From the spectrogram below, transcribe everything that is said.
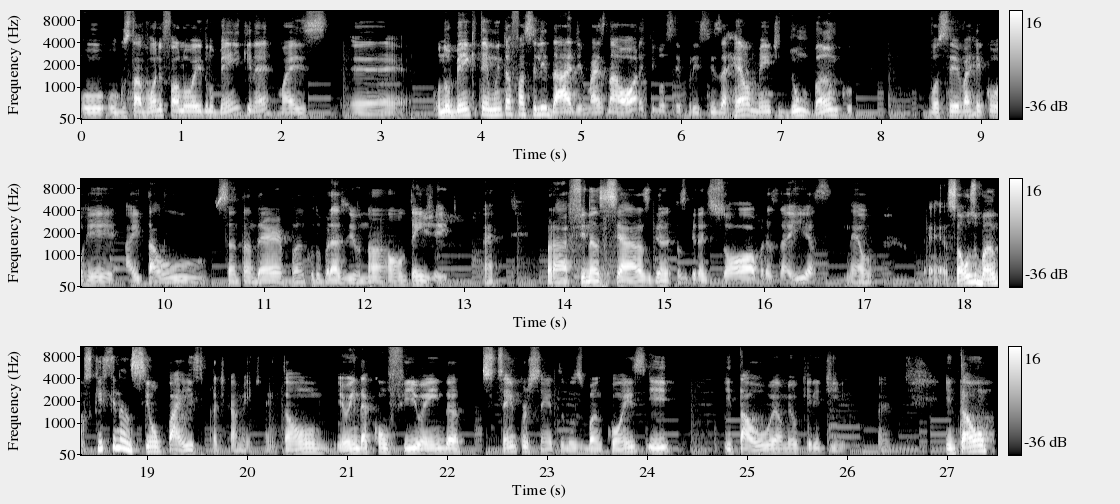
O, o Gustavone falou aí do Nubank, né? Mas é, o Nubank tem muita facilidade, mas na hora que você precisa realmente de um banco, você vai recorrer a Itaú, Santander, Banco do Brasil. Não tem jeito, né? Para financiar as, as grandes obras, daí as, né, o- é, são os bancos que financiam o país praticamente. né? Então eu ainda confio ainda 100% nos bancões e Itaú é o meu queridinho. Né? Então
